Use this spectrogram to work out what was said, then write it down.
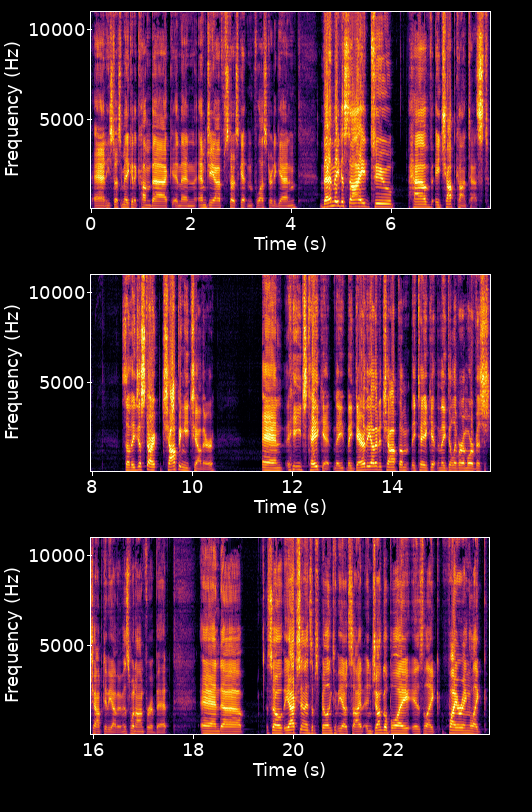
and he starts making a comeback, and then MJF starts getting flustered again. Then they decide to have a chop contest, so they just start chopping each other, and each take it. They they dare the other to chop them. They take it, and they deliver a more vicious chop to the other. And this went on for a bit, and. uh so the action ends up spilling to the outside, and Jungle Boy is like firing like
